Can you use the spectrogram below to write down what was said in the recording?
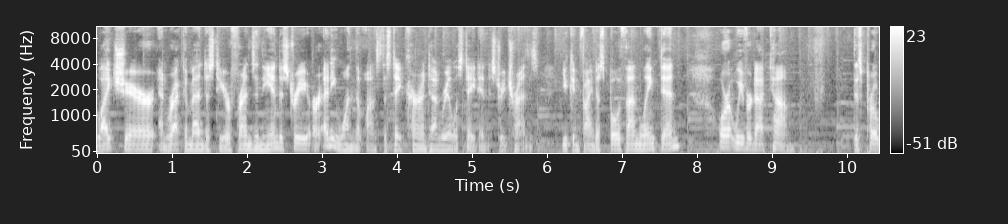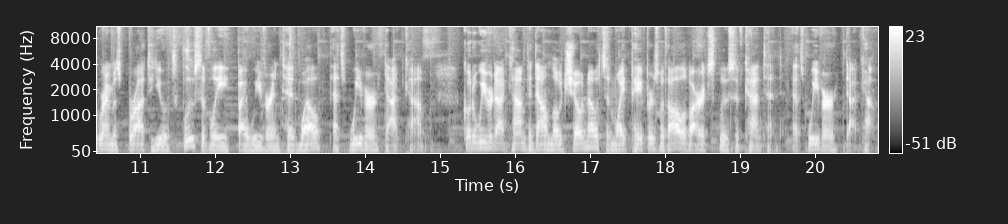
Like, share, and recommend us to your friends in the industry or anyone that wants to stay current on real estate industry trends. You can find us both on LinkedIn or at weaver.com. This program is brought to you exclusively by Weaver and Tidwell. That's weaver.com. Go to weaver.com to download show notes and white papers with all of our exclusive content. That's weaver.com.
